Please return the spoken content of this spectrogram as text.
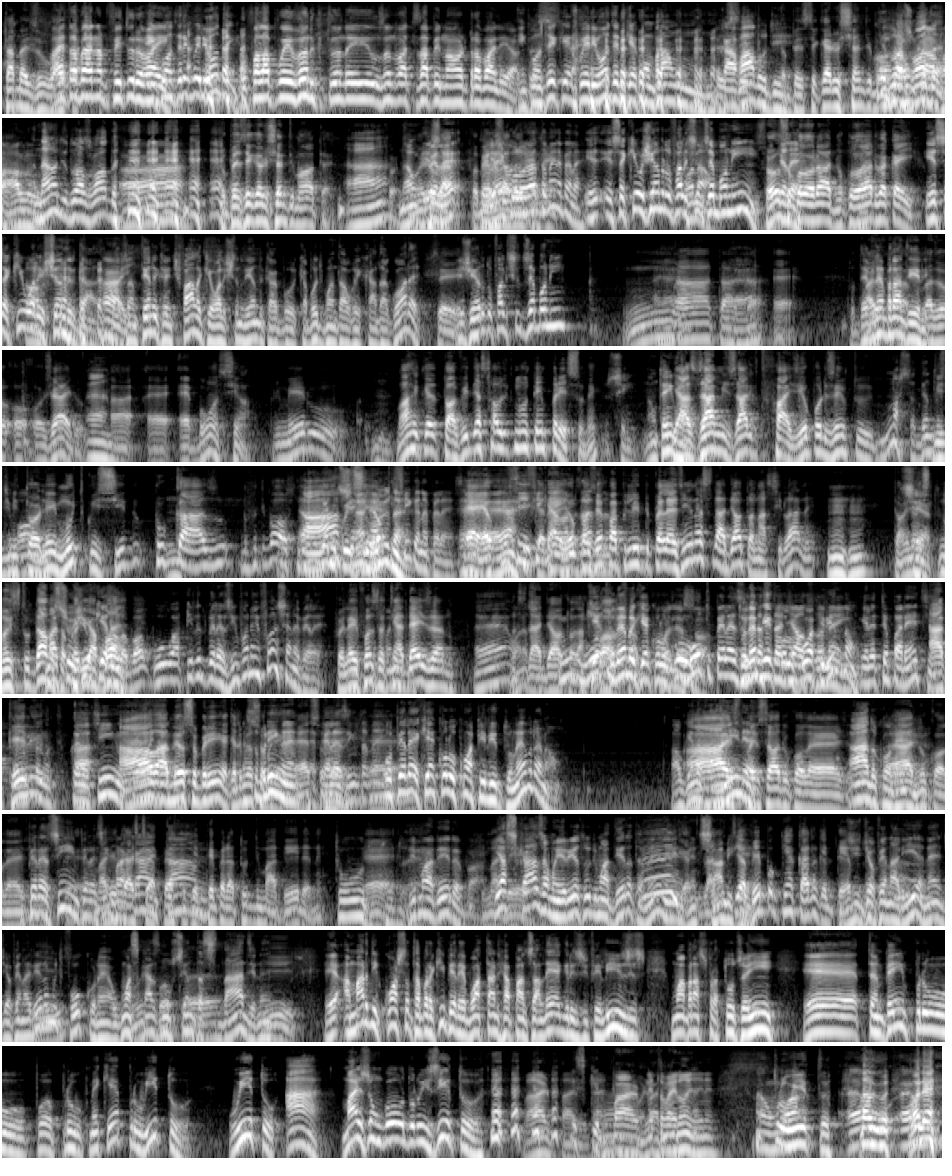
Tá, mas o. Vai trabalhar na prefeitura, vai. Encontrei com ele ontem. Vou falar pro Evandro que tu anda aí usando o WhatsApp na hora de trabalho aí, ó. Encontrei que- com ele ontem, ele quer comprar um cavalo de, Eu pensei que era o Xande de duas um rodas. cavalo. Não, de duas rodas. Ah, Eu pensei que era o Xande de Mota. Ah, Foi- não. Pelé, Foi Pelé é colorado também. né, Pelé? Esse aqui é o gênero do falecido? Zé Boninho. Sou, sou Pelé. colorado, no colorado vai cair. Esse aqui, o Alexandre da, das Ai. antenas que a gente fala, que é o Alexandre Leandro acabou, acabou de mandar o recado agora, Sei. é engenheiro do falecido Zé Boninho. Hum, Ah, tá, tá. É. Tu deve Mas- lembrar mas- dele. Mas, ô, Jairo, É. ah, é. é bom assim, ó. Primeiro, a maior riqueza da tua vida é a saúde que não tem preço, né? Sim, não tem E igual. as amizades que tu faz. Eu, por exemplo, Nossa, dentro do me, futebol, me tornei né? muito conhecido por causa do futebol. senão Ah, eu não sim, conhecia. sem É o que fica, né, Pelé? É, é, o É, que fica, fica né? a Eu, por exemplo, o né? apelido do Pelezinho na Cidade Alta, eu nasci lá, né? Então, eu não, Certo. est- não estudava, Mas só surgiu peguei a que bola, bola. o apelido do Pelezinho foi na infância, né, Pelé? Foi na infância, eu tinha 10 anos. É, Na Cidade. Alta, lá. Que, tu lembra quem colocou o outro Pelezinho? Tu lembra quem Cidade colocou o Alta apelido? também. Não. Ele é teu parente? Aquele. Canhotinho. Ah, ah, meu sobrinho, aquele meu sobrinho, sobrinho. né? É sobrinho. Pelezinho também. Ô, Pelé, quem é colocou um apelido? Tu lembra, não? Alguém da Ah, esse família? pessoal do colégio. Ah, do colégio. Ah, no colégio. Pelezinho, É, Pelezinho mas pra cá e tal. Porque tempo era tudo de madeira, né? Tudo, É. tudo. de madeira, pá. E as casas, a maioria tudo de madeira também, né? A gente sabe tinha que bem pouquinha casa naquele tempo. de, de né? alvenaria, né? De alvenaria era muito pouco, né? Algumas Muito casas no pouco, centro da é. cidade, né? Isso. É, a Mar de Costa tá por aqui, Pelé. Boa tarde, rapazes alegres e felizes. Um abraço para todos aí. É, também pro, pro, pro- Como é que é? Pro Ito. O Ito. Ah, mais um gol do Luizito. Bárbaro. Que bárbaro. Corneta vai longe, né? É um- Pro Ito. É, o, é Olha.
